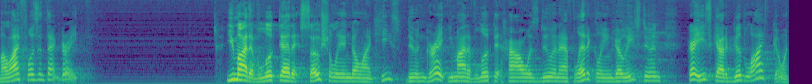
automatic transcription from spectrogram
My life wasn't that great. You might have looked at it socially and gone like, he's doing great. You might have looked at how I was doing athletically and go, he's doing great. He's got a good life going.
